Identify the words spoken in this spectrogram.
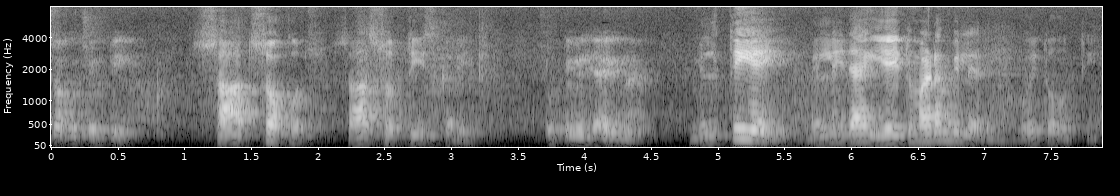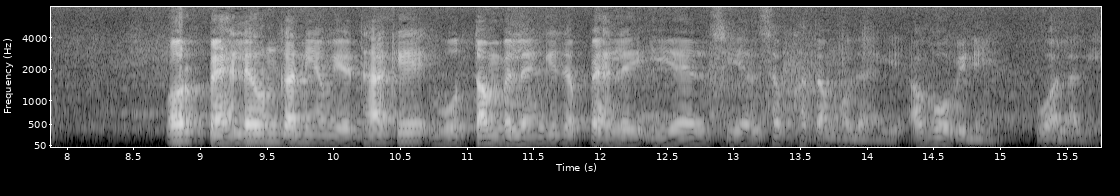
सौ छुट्टी। सात सौ कुछ सात सौ तीस करीब। छुट्टी मिल जाएगी ना? मिलती है ही मिल नहीं जाएगी यही तो मैडम भी ले रही हैं वही तो होती हैं। और पहले उनका नियम ये था कि वो तब मिलेंगे जब पहले ई एल सी एल सब खत्म हो जाएँगे अब वो भी नहीं वो अलग ही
